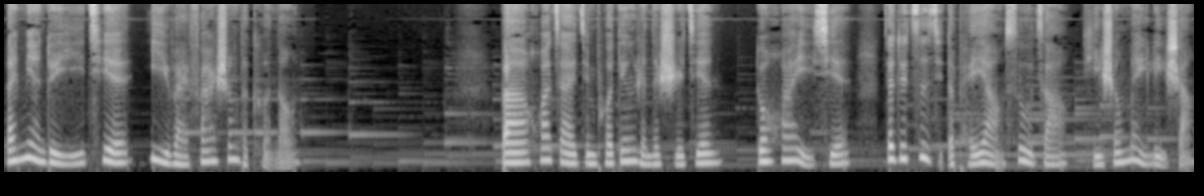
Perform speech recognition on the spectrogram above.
来面对一切意外发生的可能。把花在紧迫盯人的时间多花一些，在对自己的培养、塑造、提升魅力上；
